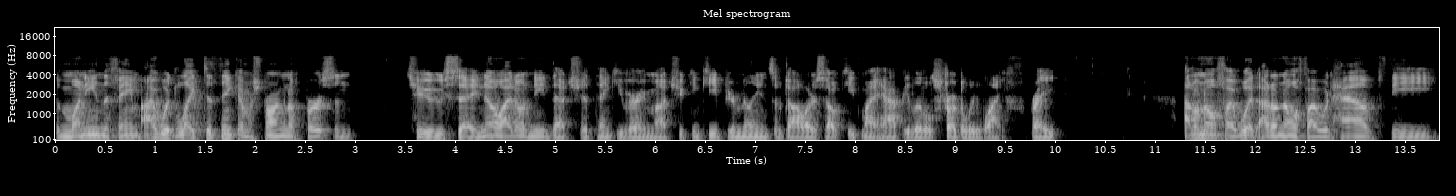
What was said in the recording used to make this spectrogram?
The money and the fame. I would like to think I'm a strong enough person to say, no, I don't need that shit. Thank you very much. You can keep your millions of dollars. I'll keep my happy little struggling life, right? I don't know if I would. I don't know if I would have the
